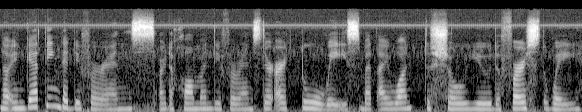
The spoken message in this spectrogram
Now, in getting the difference or the common difference, there are two ways, but I want to show you the first way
